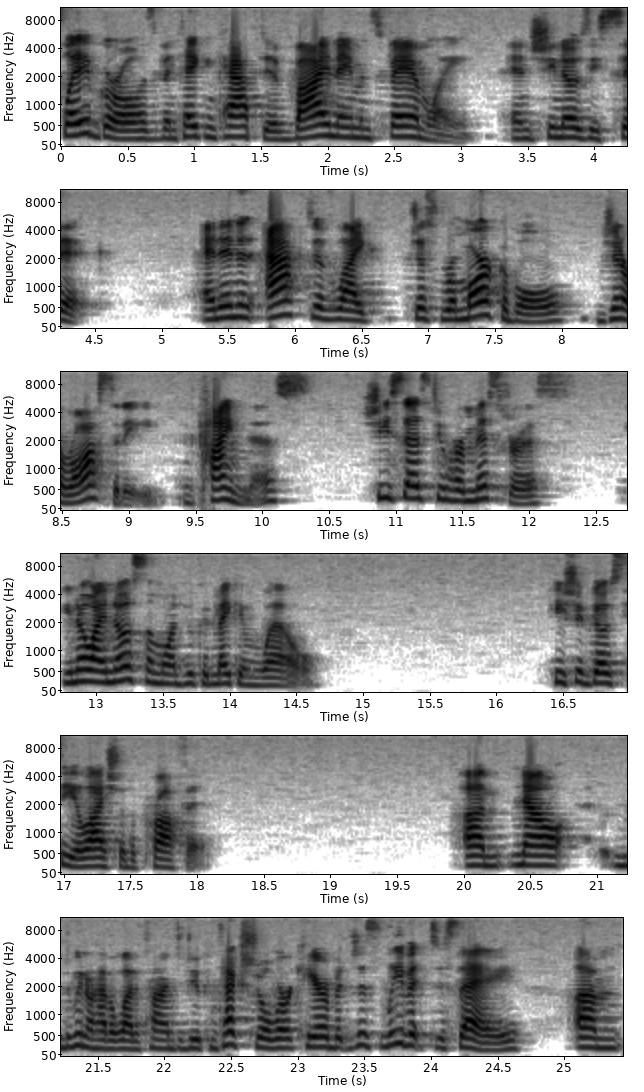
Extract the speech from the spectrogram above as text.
slave girl has been taken captive by Naaman's family, and she knows he's sick. And in an act of like just remarkable generosity and kindness, she says to her mistress, You know, I know someone who could make him well. He should go see Elisha the prophet. Um, now, we don't have a lot of time to do contextual work here, but just leave it to say, um,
